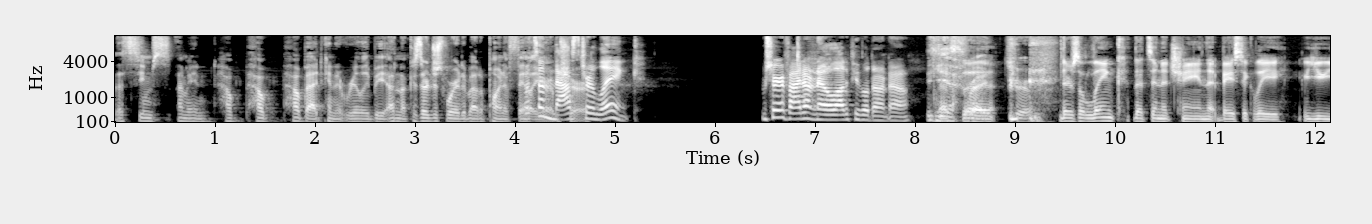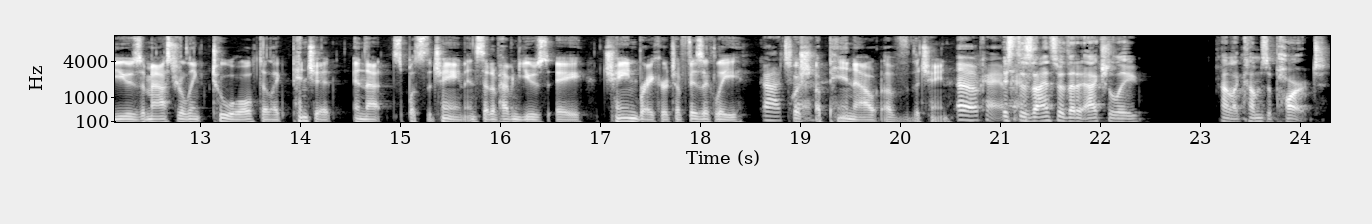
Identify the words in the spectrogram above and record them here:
that seems. I mean, how how how bad can it really be? I don't know because they're just worried about a point of failure. What's a I'm master Sure. link? I'm sure if I don't know, a lot of people don't know. Yeah, That's the- right. True. There's a link that's in a chain that basically you use a master link tool to like pinch it, and that splits the chain instead of having to use a chain breaker to physically Gotcha. push a pin out of the chain. oh, okay. It's designed so that it actually kind of like comes apart.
